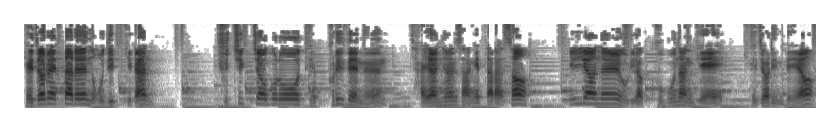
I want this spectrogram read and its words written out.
계절에 따른 옷 입기란 규칙적으로 되풀이되는 자연현상에 따라서 1년을 우리가 구분한 게 계절인데요.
